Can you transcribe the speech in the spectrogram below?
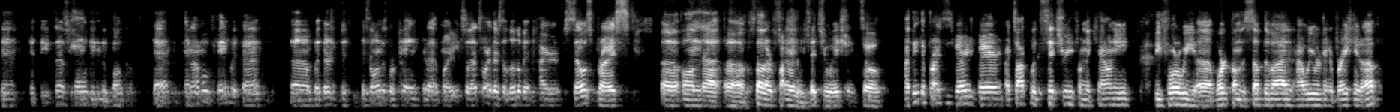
then it leaves us holding the bulk of debt, and I'm okay with that. Uh, but there's, as long as we're paying for that money, so that's why there's a little bit higher sales price uh, on that uh, seller finance situation. So I think the price is very fair. I talked with Citry from the county before we uh, worked on the subdivide and how we were going to break it up.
